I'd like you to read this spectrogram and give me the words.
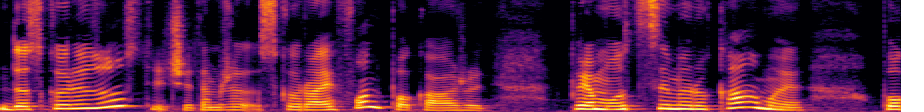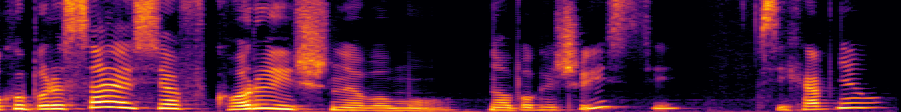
До скорої зустрічі, там же скоро айфон покажуть. Прямо цими руками поки пересаюся в коричневому. Ну а поки чисті. Всіх обняв.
